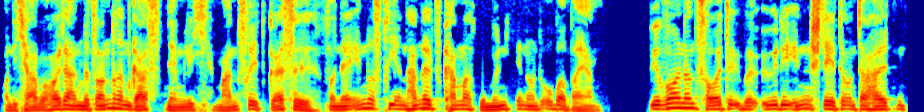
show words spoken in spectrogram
Und ich habe heute einen besonderen Gast, nämlich Manfred Gössel von der Industrie- und Handelskammer für München und Oberbayern. Wir wollen uns heute über öde Innenstädte unterhalten,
